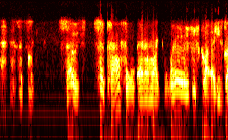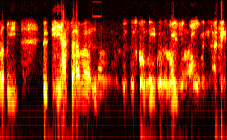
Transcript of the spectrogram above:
actors that's like so so powerful. And I'm like, where is this guy? He's got to be. He has to have a you know this guy needs an amazing role, and I think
